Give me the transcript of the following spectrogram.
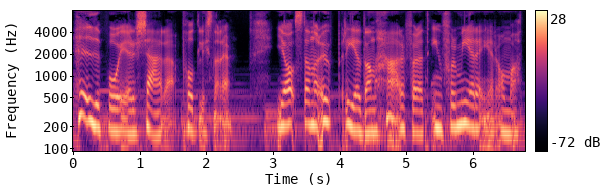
Hej på er kära poddlyssnare. Jag stannar upp redan här för att informera er om att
